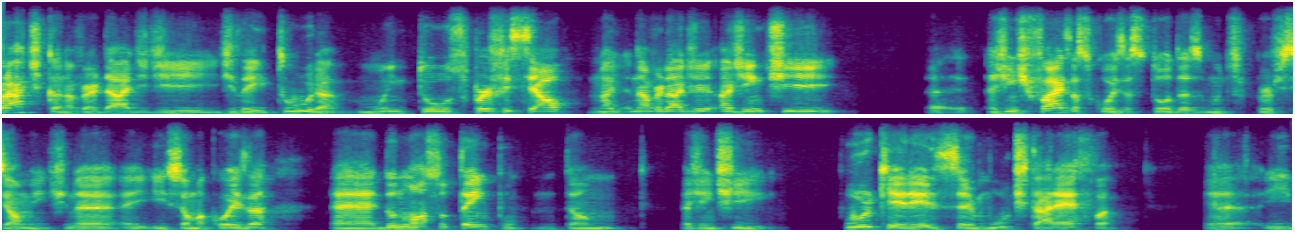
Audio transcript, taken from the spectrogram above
prática, na verdade, de, de leitura muito superficial. Na, na verdade, a gente é, a gente faz as coisas todas muito superficialmente, né? Isso é uma coisa é, do nosso tempo. Então, a gente, por querer ser multitarefa é, e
